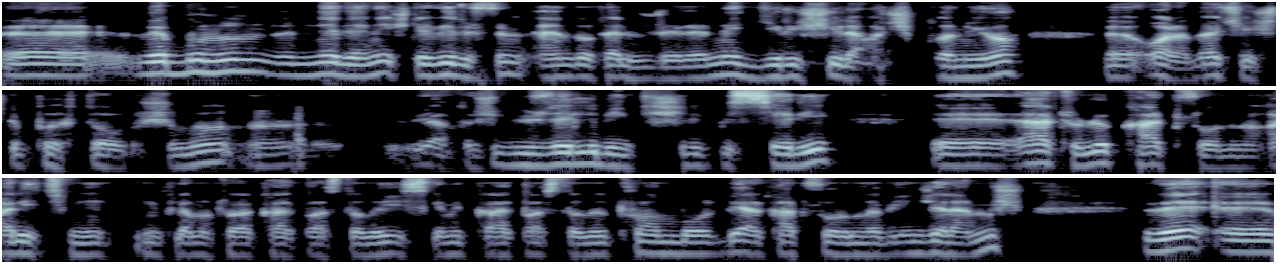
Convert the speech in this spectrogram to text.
Ee, ve bunun nedeni işte virüsün endotel hücrelerine girişiyle açıklanıyor. Ee, orada çeşitli pıhtı oluşumu, e, yaklaşık 150 bin kişilik bir seri e, her türlü kalp sorunu, aritmi, inflamatuar kalp hastalığı, iskemik kalp hastalığı, tromboz, diğer kalp sorunları incelenmiş ve e,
